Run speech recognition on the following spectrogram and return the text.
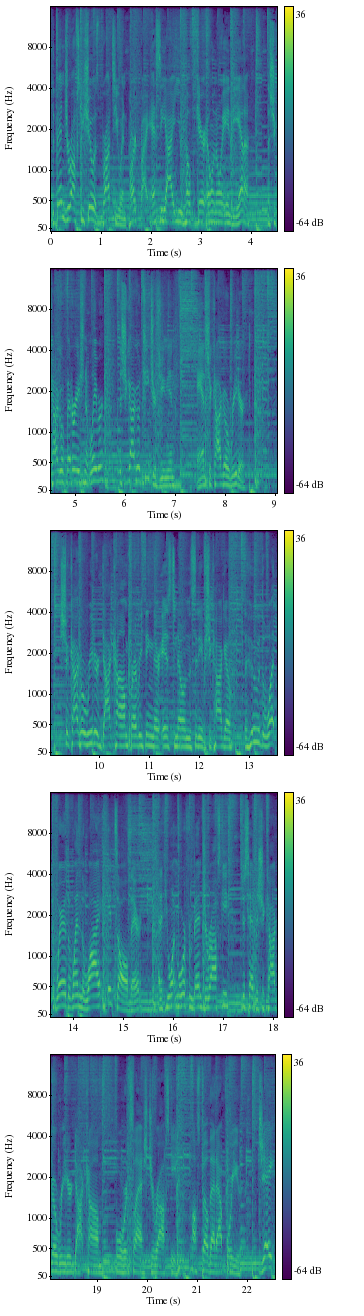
The Ben Joravsky Show is brought to you in part by SEIU Healthcare Illinois, Indiana, the Chicago Federation of Labor, the Chicago Teachers Union, and Chicago Reader. ChicagoReader.com for everything there is to know in the city of Chicago. The who, the what, the where, the when, the why, it's all there. And if you want more from Ben Joravsky, just head to ChicagoReader.com forward slash Joravsky. I'll spell that out for you. J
